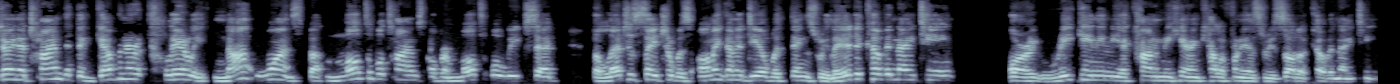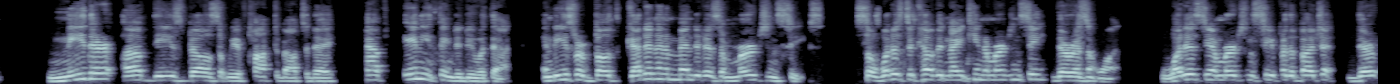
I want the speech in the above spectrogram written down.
during a time that the governor clearly, not once, but multiple times over multiple weeks, said the legislature was only going to deal with things related to COVID 19 or regaining the economy here in California as a result of COVID 19. Neither of these bills that we have talked about today have anything to do with that. And these were both gutted and amended as emergencies. So, what is the COVID 19 emergency? There isn't one. What is the emergency for the budget? There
